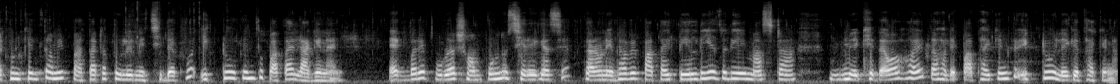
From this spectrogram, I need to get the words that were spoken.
এখন কিন্তু আমি পাতাটা তুলে নিচ্ছি। দেখো, একটুও কিন্তু পাতায় লাগে নাই। একবারে পুরো সম্পূর্ণ ছেড়ে গেছে। কারণ এভাবে পাতায় তেল দিয়ে যদি এই মাছটা মেখে দেওয়া হয়, তাহলে পাতায় কিন্তু একটুও লেগে থাকে না।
